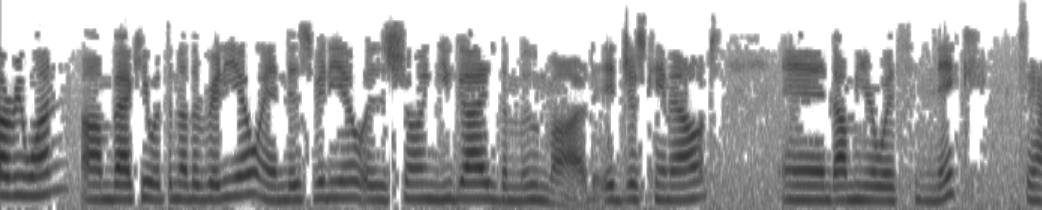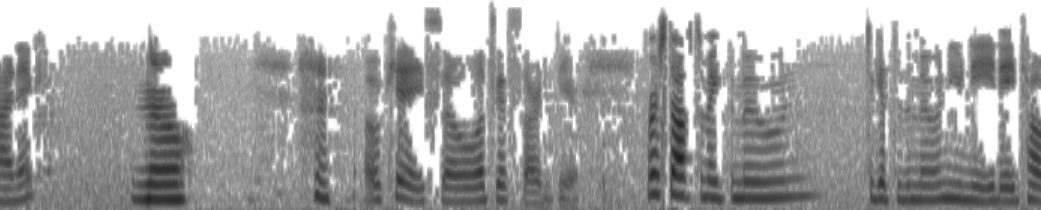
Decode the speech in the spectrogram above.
everyone, I'm back here with another video, and this video is showing you guys the Moon mod. It just came out, and I'm here with Nick. Say hi, Nick. No. okay, so let's get started here. First off, to make the moon, to get to the moon, you need a, tel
